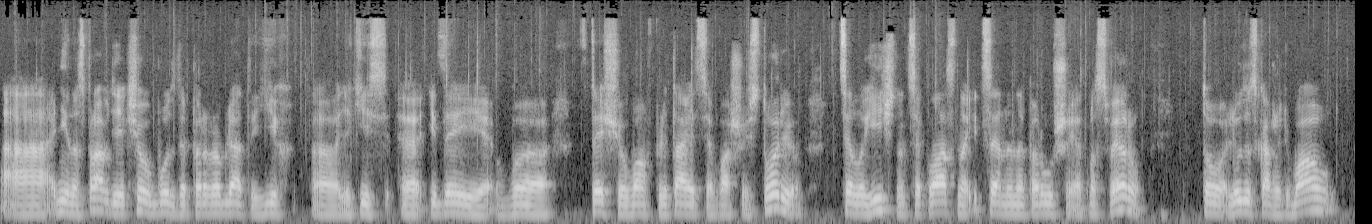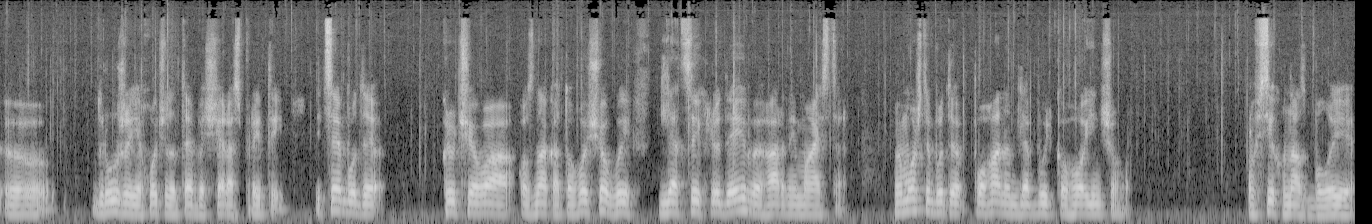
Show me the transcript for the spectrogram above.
А, ні, насправді, якщо ви будете переробляти їх е, якісь е, ідеї в, в те, що вам вплітається в вашу історію, це логічно, це класно і це не напорушує атмосферу, то люди скажуть: Вау, е, друже, я хочу до тебе ще раз прийти. І це буде ключова ознака того, що ви для цих людей ви гарний майстер. Ви можете бути поганим для будь-кого іншого. У всіх у нас були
